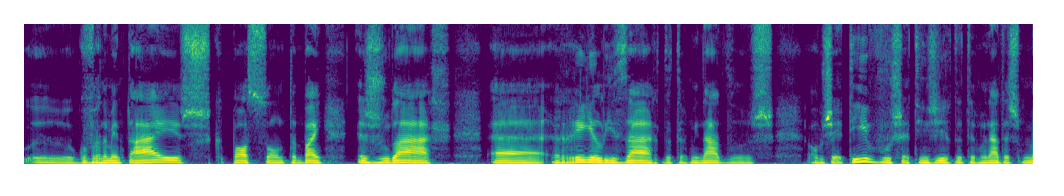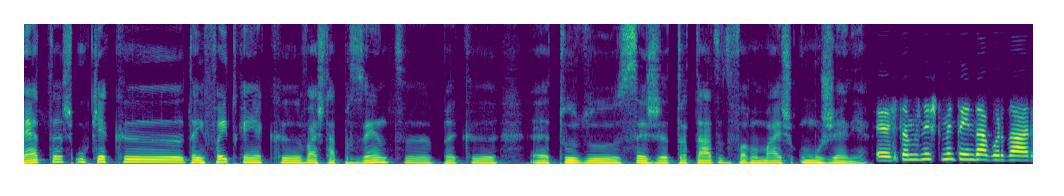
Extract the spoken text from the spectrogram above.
uh, governamentais que possam também ajudar a realizar determinados objetivos, atingir determinadas metas. O que é que tem feito? Quem é que vai estar presente para que tudo seja tratado de forma mais homogénea? Estamos neste momento ainda a aguardar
